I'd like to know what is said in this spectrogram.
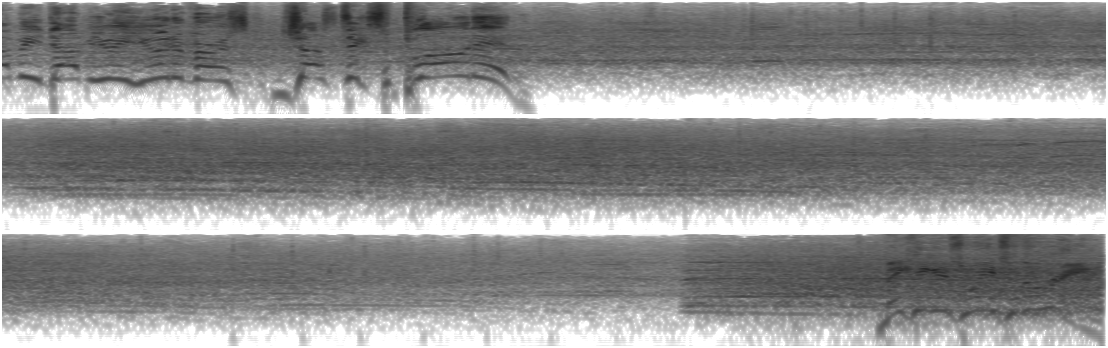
WWE Universe just exploded! Making his way to the ring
